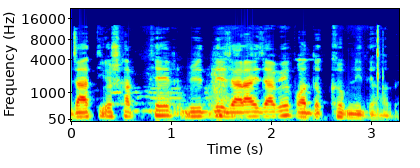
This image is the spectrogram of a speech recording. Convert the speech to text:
জাতীয় স্বার্থের বিরুদ্ধে যারাই যাবে পদক্ষেপ নিতে হবে।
